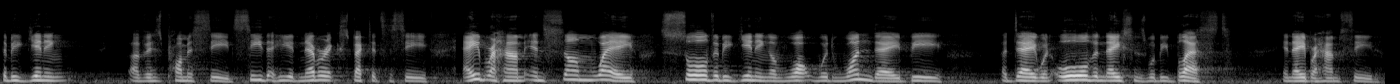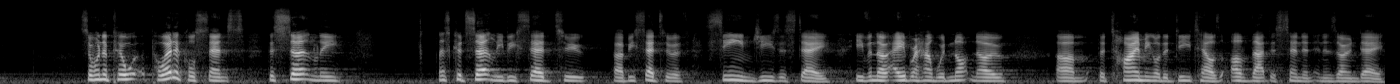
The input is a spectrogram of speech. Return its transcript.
the beginning of his promised seed, seed that he had never expected to see, Abraham in some way saw the beginning of what would one day be a day when all the nations would be blessed in Abraham's seed. So, in a po- poetical sense, this certainly this could certainly be said to uh, be said to have seen Jesus' day, even though Abraham would not know um, the timing or the details of that descendant in his own day.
